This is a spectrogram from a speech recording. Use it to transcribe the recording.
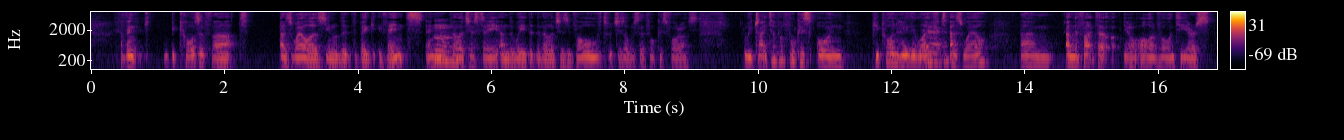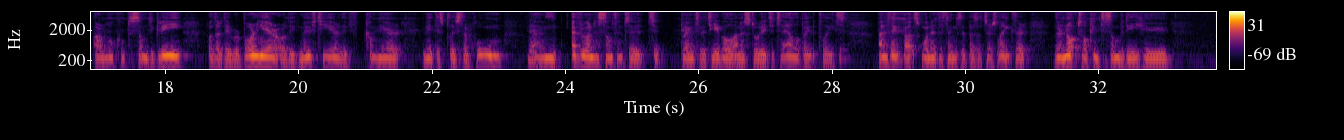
I think because of that, as well as you know the, the big events in Mm. village history and the way that the village has evolved, which is obviously a focus for us, we try to have a focus on people and how they lived Yeah. as well, um, and the fact that you know all our volunteers are local to some degree, whether they were born here or they've moved here, they've come here, made this place their home. Yes. Um, everyone has something to, to bring to the table and a story to tell about the place. And I think that's one of the things that visitors like. They're they're not talking to somebody who,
